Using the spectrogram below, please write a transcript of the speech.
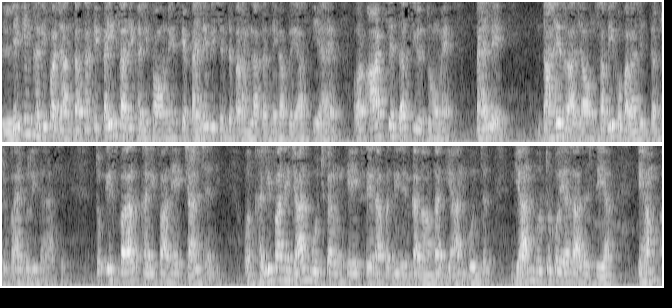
लेकिन खलीफा जानता था कि कई सारे खलीफाओं ने इसके पहले भी सिंध पर हमला करने का प्रयास किया है और आठ से दस युद्धों में पहले दाहिर राजा उन सभी को पराजित कर चुका है बुरी तरह से। तो इस बार खलीफा ने एक चाल चली और खलीफा ने जानबूझकर उनके एक सेनापति जिनका नाम था ज्ञान बुद्ध ज्ञान बुद्ध को यह लालच दिया कि हम,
